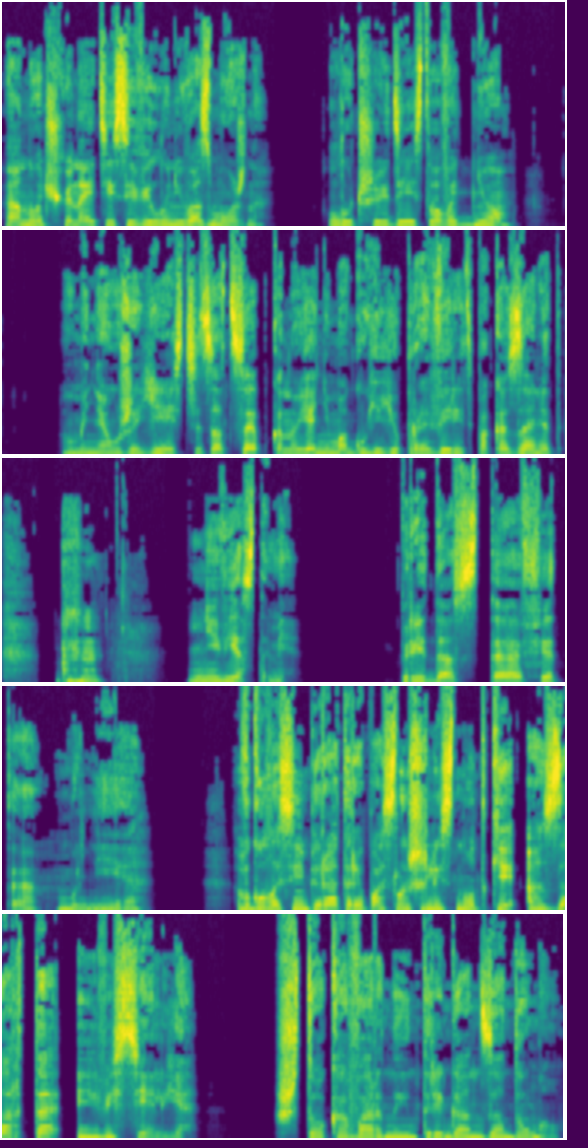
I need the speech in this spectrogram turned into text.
а ночью найти Сивилу невозможно. Лучше действовать днем. У меня уже есть зацепка, но я не могу ее проверить, пока занят невестами. Предоставь это мне, в голосе императора послышались нотки азарта и веселья. Что коварный интриган задумал?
